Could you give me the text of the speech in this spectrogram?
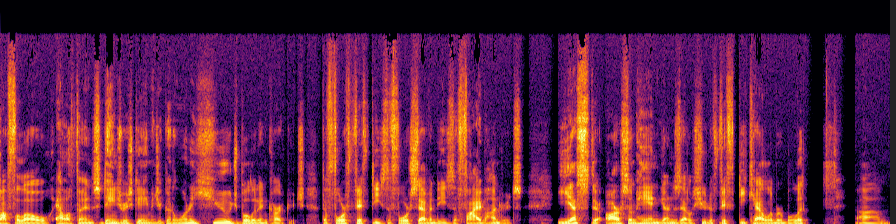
buffalo, elephants, dangerous game, and you're going to want a huge bullet in cartridge the 450s, the 470s, the 500s. Yes, there are some handguns that'll shoot a 50 caliber bullet. Um,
